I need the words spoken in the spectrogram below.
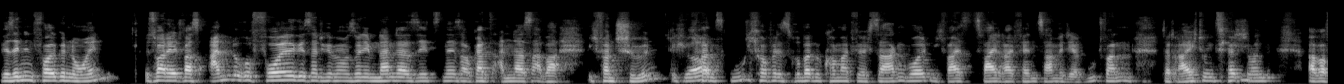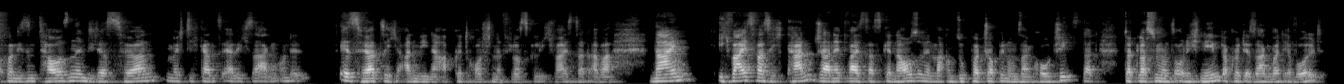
Wir sind in Folge 9. Es war eine etwas andere Folge. Ist natürlich, wenn man so nebeneinander sitzt, ne, ist auch ganz anders, aber ich fand's schön. Ich, Ja. ich fand's gut. Ich hoffe, dass es rübergekommen hat, wie wir euch sagen wollten. Ich weiß, zwei, drei Fans haben wir, die ja gut fanden. Das reicht uns ja schon. Aber von diesen Tausenden, die das hören, möchte ich ganz ehrlich sagen, und es hört sich an wie eine abgedroschene Floskel. Ich weiß das, aber nein, ich weiß, was ich kann. Janet weiß das genauso. Wir machen einen super Job in unseren Coachings. Das, das lassen wir uns auch nicht nehmen. Da könnt ihr sagen, was ihr wollt.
